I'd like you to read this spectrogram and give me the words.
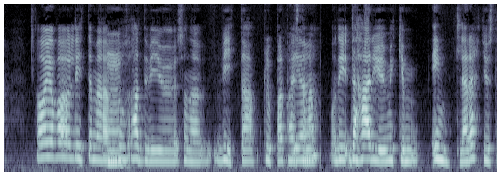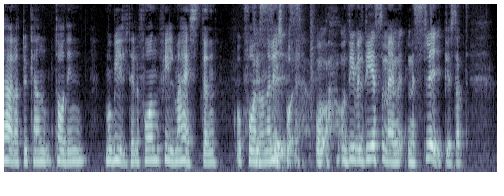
Ja, jag var lite med. Mm. Då hade vi ju såna vita pluppar på hästarna. Och det, det här är ju mycket enklare. Just det här att du kan ta din mobiltelefon, filma hästen och få en analys på det. Och, och det är väl det som är med, med Sleep, just att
